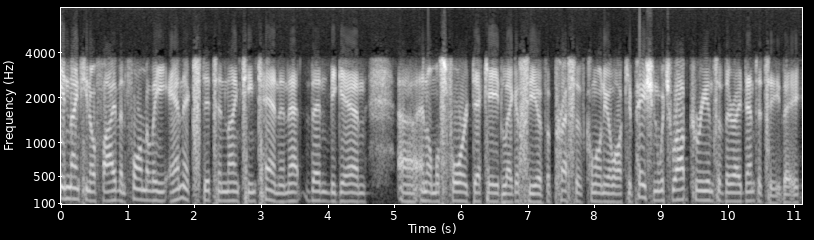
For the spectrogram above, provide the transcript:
in 1905 and formally annexed it in 1910, and that then began uh, an almost four-decade legacy of oppressive colonial occupation, which robbed Koreans of their identity. They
